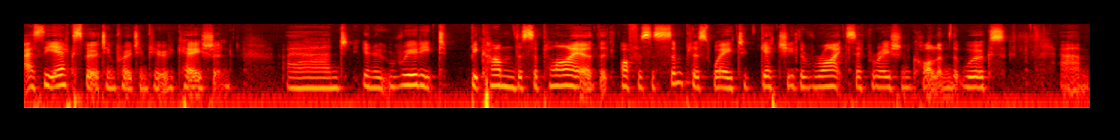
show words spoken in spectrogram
as the expert in protein purification and you know really to become the supplier that offers the simplest way to get you the right separation column that works. Um,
